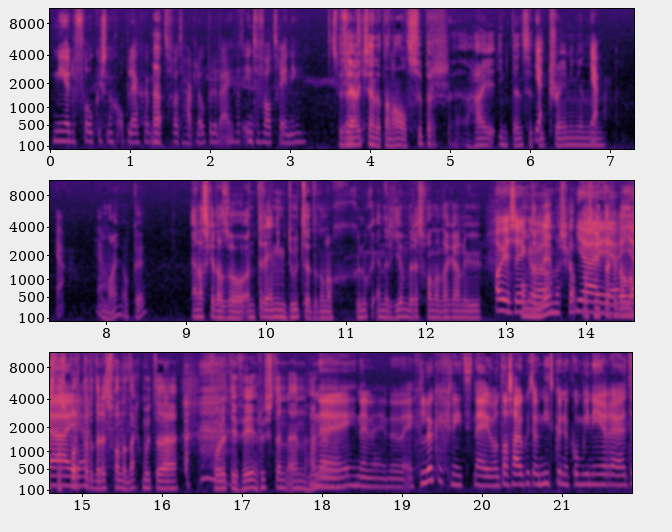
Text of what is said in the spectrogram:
meer de focus nog op leggen Ja. met wat hardlopen erbij, wat intervaltraining. Dus eigenlijk zijn dat dan al super high intensity trainingen? Ja. Ja. Ja. Amai, oké. En als je dat zo een training doet, zet je dan nog genoeg energie om de rest van de dag aan je Oh ja, ondernemerschap? Ja, is niet dat je dan als de sporter de rest van de dag moet eh, voor de tv rusten en hangen? Nee, nee, nee, nee, nee. Gelukkig niet. Nee, want dan zou ik het ook niet kunnen combineren. Het,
